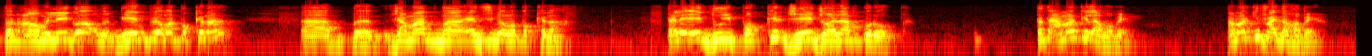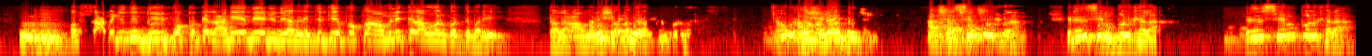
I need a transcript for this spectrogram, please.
ধরুন আওয়ামী লীগ বিএনপি আমার পক্ষে না জামাত বা এনসিপি আমার পক্ষে না। তাহলে এই দুই পক্ষের যে জয়লাভ করুক তাতে আমার কি লাভ হবে? আমার কি ফায়দা হবে? অথচ আমি যদি দুই পক্ষকে লাগিয়ে দিয়ে যদি আমি তৃতীয় পক্ষ আওয়ামী লীগকে লাভবান করতে পারি তাহলে আওয়ামী লীগ আমি সেটাই আমাকে বলছি। রক্ষা করবে। বলছি। আচ্ছা আচ্ছা। সিম্পল খেলা। ইট ইজ সিম্পল খেলা। ইট ইজ সিম্পল খেলা।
